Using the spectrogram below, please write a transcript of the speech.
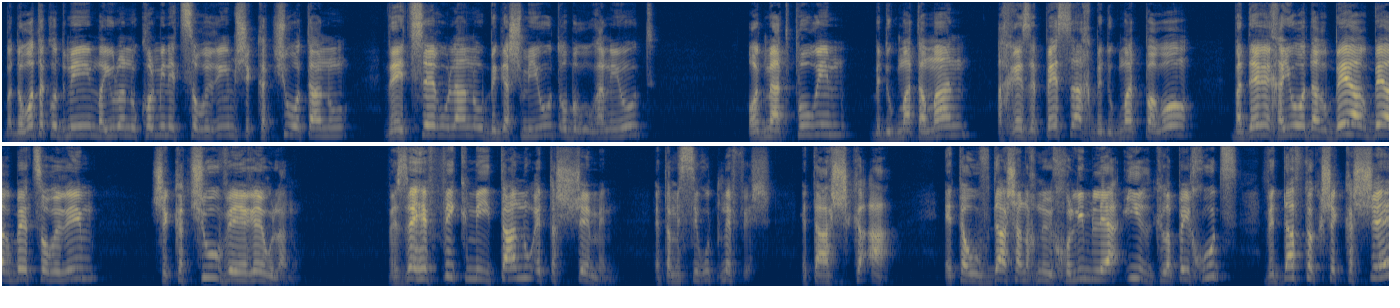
בדורות הקודמים היו לנו כל מיני צוררים שקדשו אותנו והצרו לנו בגשמיות או ברוחניות. עוד מעט פורים, בדוגמת המן, אחרי זה פסח, בדוגמת פרעה. בדרך היו עוד הרבה הרבה הרבה צוררים שקדשו והרעו לנו. וזה הפיק מאיתנו את השמן, את המסירות נפש, את ההשקעה, את העובדה שאנחנו יכולים להאיר כלפי חוץ ודווקא כשקשה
